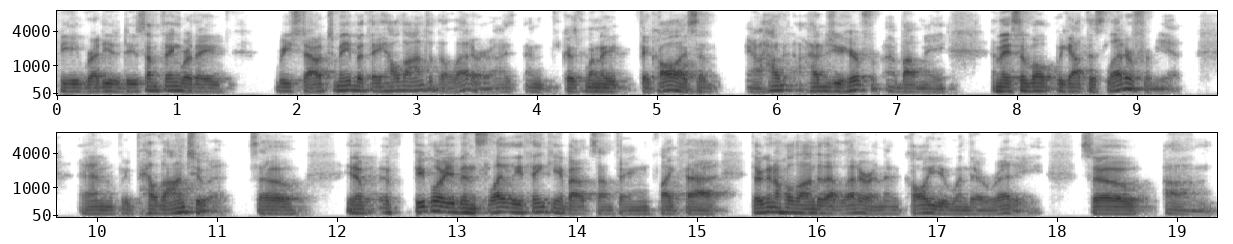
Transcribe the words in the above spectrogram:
be ready to do something where they reached out to me, but they held on to the letter. And, I, and because when they they call, I said, you know, how how did you hear from, about me? And they said, well, we got this letter from you, and we've held on to it. So you know, if people are even slightly thinking about something like that, they're going to hold on to that letter and then call you when they're ready. So um,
